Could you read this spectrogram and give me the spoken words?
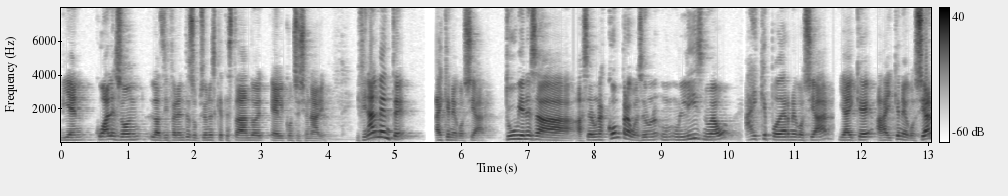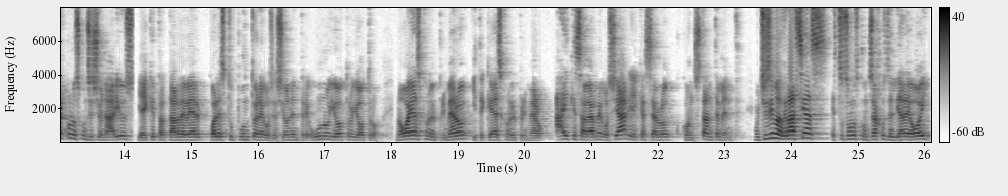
bien cuáles son las diferentes opciones que te está dando el, concesionario. Y finalmente, hay que negociar. Tú vienes a hacer una compra o hacer un, un lease nuevo hay que poder negociar y hay que, hay que negociar con los concesionarios y hay que tratar de ver cuál es tu punto de negociación entre uno y otro y otro. No vayas con el primero y te quedes con el primero. Hay que saber negociar y hay que hacerlo constantemente. Muchísimas gracias. Estos son los consejos del día de hoy.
